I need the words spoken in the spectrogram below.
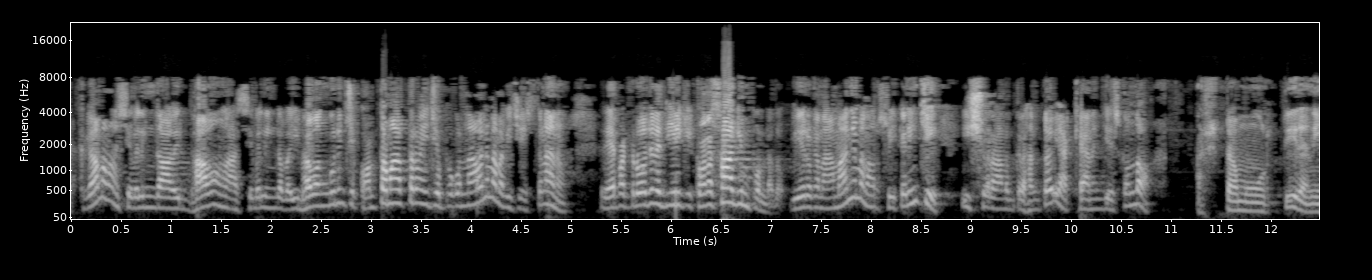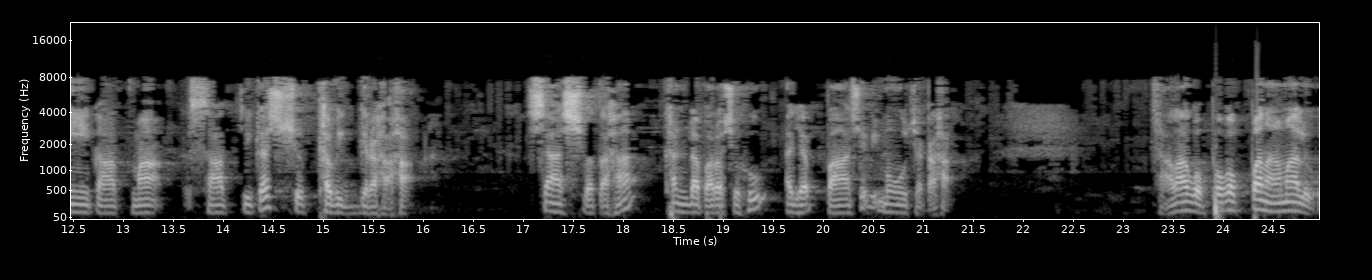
చక్కగా మనం శివలింగావిర్భావం ఆ శివలింగ వైభవం గురించి కొంత మాత్రమే చెప్పుకున్నామని మనం చేస్తున్నాను. రేపటి రోజున దీనికి కొనసాగింపు ఉండదు వేరొక నామాన్ని మనం స్వీకరించి ఈశ్వరానుగ్రహంతో వ్యాఖ్యానం చేసుకుందాం. అష్టమూర్తిరనీకాత్మ సాత్విక శుద్ధ విగ్రహ. శాశ్వత ఖండపరశు అజపాశ విమోచక. చాలా గొప్ప గొప్ప నామాలు.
